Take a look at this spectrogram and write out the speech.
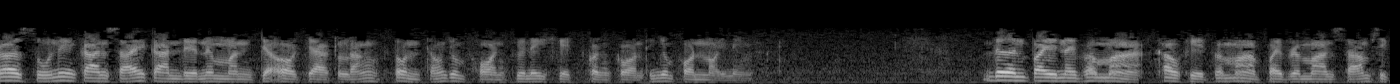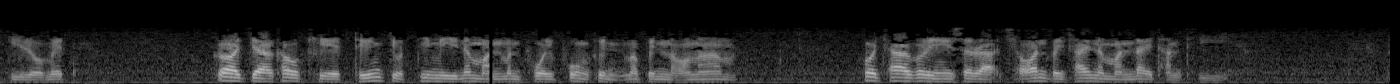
ระศูนในการสายการเดินน้ำมันจะออกจากหลังต้นท้องชุมพรคือในเขตก่อนๆที่ชุมพรหน่อยหนึ่ง เดินไปในพม่าเข้าเขตพม่าไปประมาณสามสิบกิโลเมตร ก็จะเข้าเขตถึงจุดที่มีน้ำมันมันพวยพุ่งขึ้นมาเป็นหนองน้ำพวกชาวก็เรียนอิสระช้อนไปใช้น้ำมันได้ทันทีไป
